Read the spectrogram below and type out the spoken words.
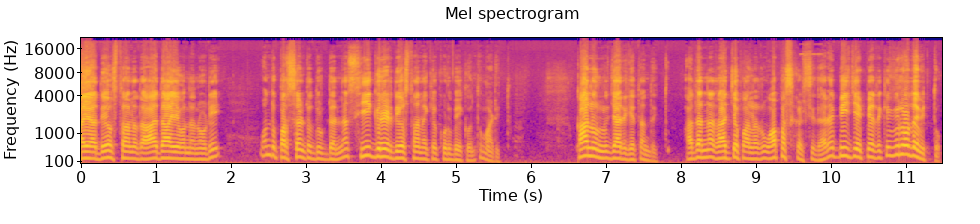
ಆಯಾ ದೇವಸ್ಥಾನದ ಆದಾಯವನ್ನು ನೋಡಿ ಒಂದು ಪರ್ಸೆಂಟ್ ದುಡ್ಡನ್ನು ಸಿ ಗ್ರೇಡ್ ದೇವಸ್ಥಾನಕ್ಕೆ ಕೊಡಬೇಕು ಅಂತ ಮಾಡಿತ್ತು. ಕಾನೂನು ಜಾರಿಗೆ ತಂದಿತ್ತು. ಅದನ್ನು ರಾಜ್ಯಪಾಲರು ವಾಪಸ್ ಕಳಿಸಿದ್ದಾರೆ. ಬಿ ಜೆ ಪಿ ಅದಕ್ಕೆ ವಿರೋಧವಿತ್ತು.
